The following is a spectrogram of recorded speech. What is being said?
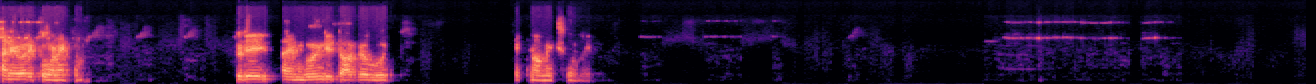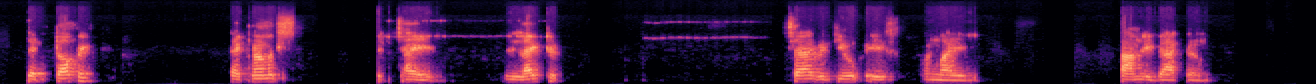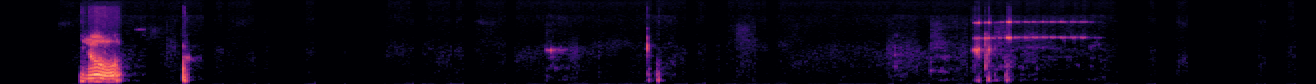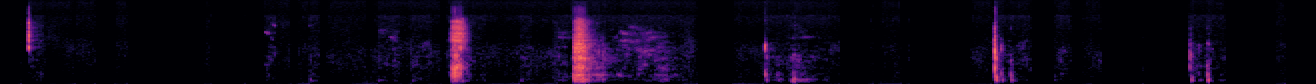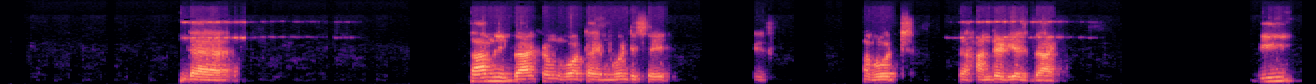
அனைவருக்கும் வணக்கம் today I am going to talk about economics only the topic economics which i like to share with you is on my family background you know the family background, what I am going to say is about the hundred years back. We,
